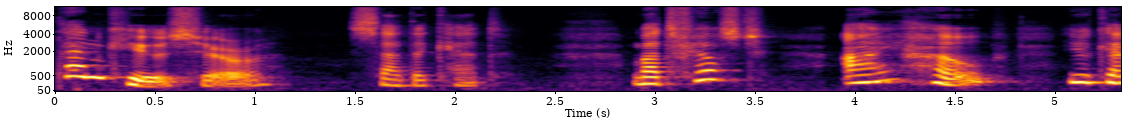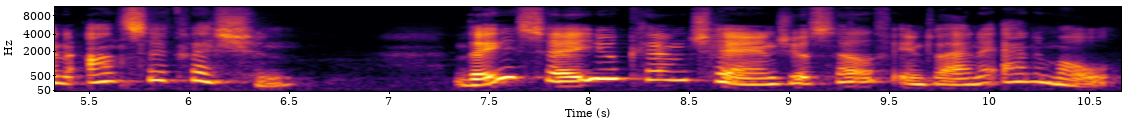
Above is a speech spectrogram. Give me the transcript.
Thank you, sir, said the cat. But first, I hope you can answer a question. They say you can change yourself into any animal,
